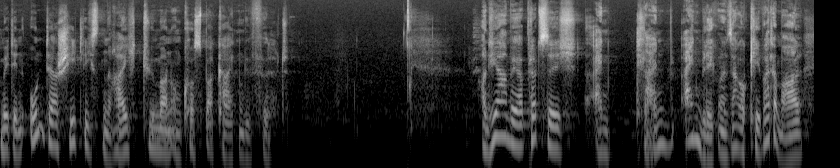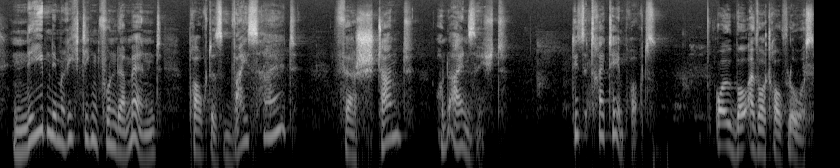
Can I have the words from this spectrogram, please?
mit den unterschiedlichsten Reichtümern und Kostbarkeiten gefüllt. Und hier haben wir ja plötzlich einen kleinen Einblick und sagen, okay, warte mal, neben dem richtigen Fundament braucht es Weisheit, Verstand und Einsicht. Diese drei Themen braucht es. Oh, bau einfach drauf los.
